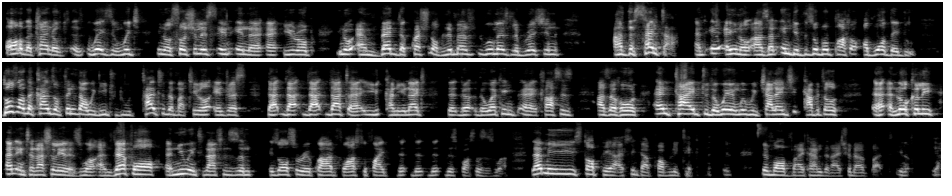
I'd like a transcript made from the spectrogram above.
all the kind of uh, ways in which you know socialists in, in uh, uh, Europe you know embed the question of women's liberation at the center and eh, you know as an indivisible part of, what they do. Those are the kinds of things that we need to do tied to the material interests that that that, that uh, you can unite the, the, the working uh, classes as a whole and tied to the way in which we challenge capital uh, locally and internationally as well. And therefore a new internationalism is also required for us to fight this process as well. Let me stop here. I think i've probably taken a bit more of my time than i should have but you know yeah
